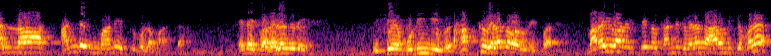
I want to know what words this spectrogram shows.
அல்லாஹ் அந்த ஈமான ஏற்றுக்கொள்ள மாட்டான். என்ன இப்ப விளங்குது? விஷயம் முடிஞ்சு ஹக்கு விளங்க வருது இப்ப. மறைவான விஷயங்கள் கண்ணுக்கு விளங்க ஆரம்பிக்க போல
